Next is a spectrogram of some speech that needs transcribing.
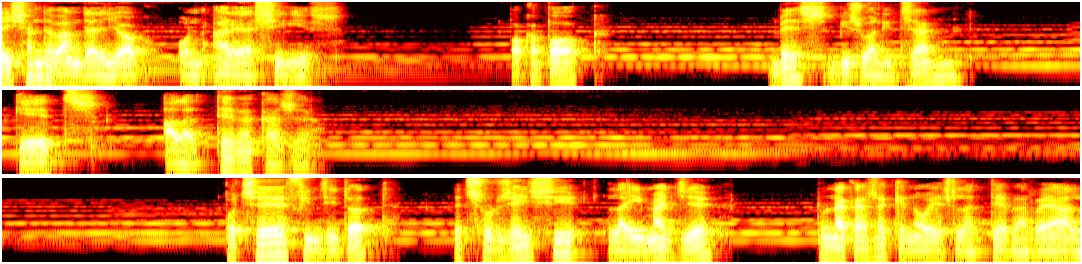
Deixant de banda el lloc on ara siguis, a poc a poc, ves visualitzant que ets a la teva casa. Potser fins i tot et sorgeixi la imatge d'una casa que no és la teva real.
